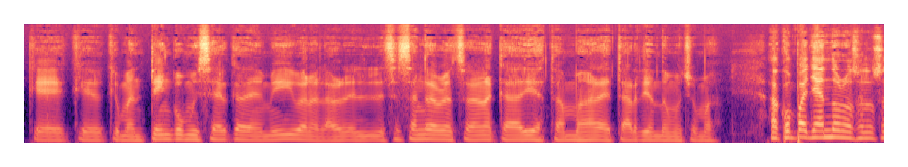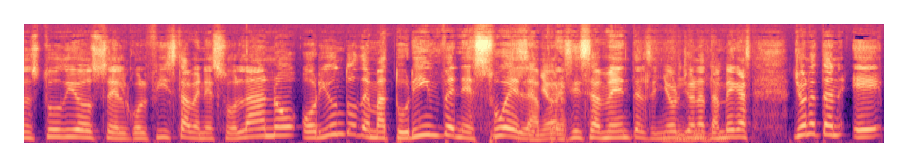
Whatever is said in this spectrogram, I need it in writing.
que, que, que mantengo muy cerca de mí. Y bueno, la, esa sangre venezolana cada día está más, está ardiendo mucho más. Acompañándonos en los estudios, el golfista venezolano, oriundo de Maturín, Venezuela, precisamente, el señor Jonathan Vegas. Jonathan, eh,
